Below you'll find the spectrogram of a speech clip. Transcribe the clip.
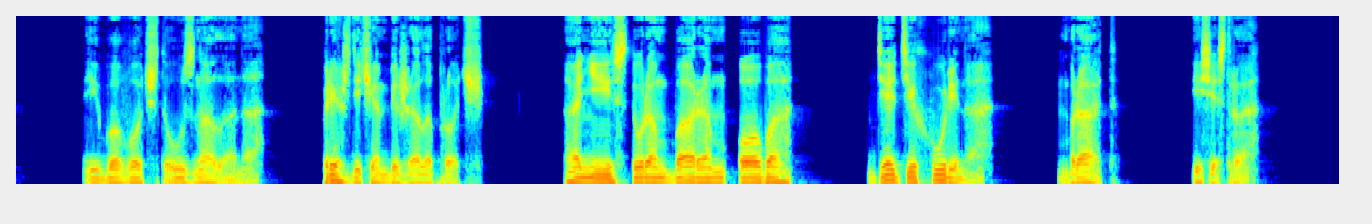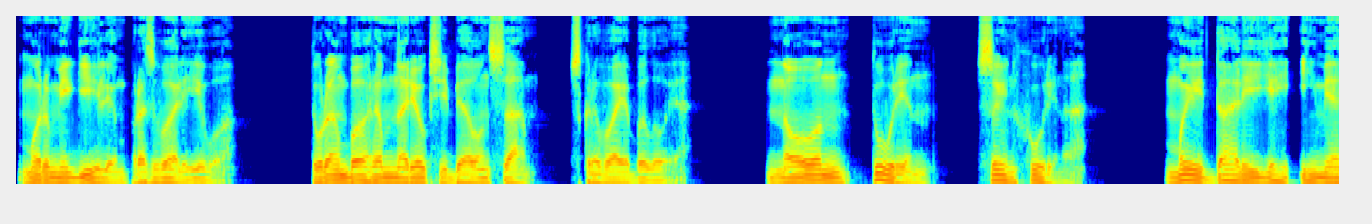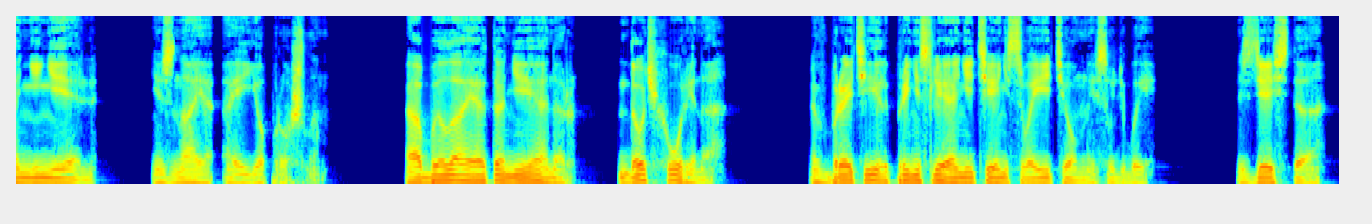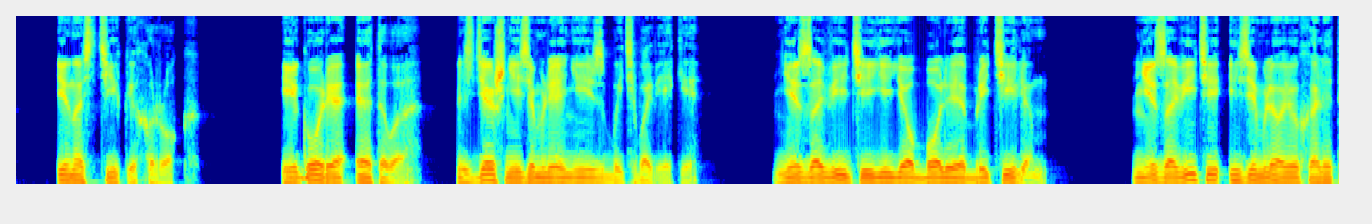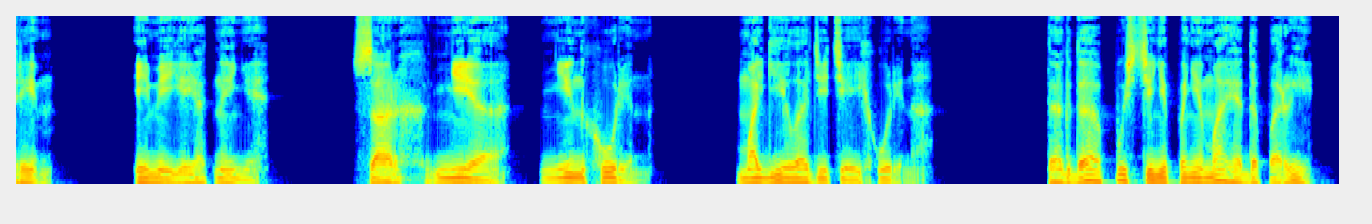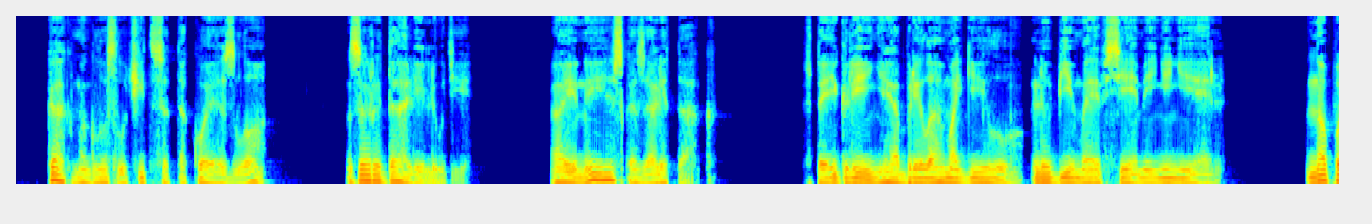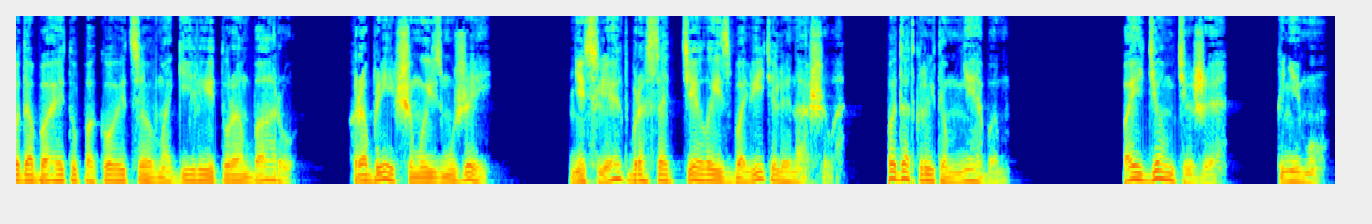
ибо вот что узнала она, прежде чем бежала прочь. Они с Турамбаром оба дети Хурина, брат и сестра. Мармигилем прозвали его. Турамбаром нарек себя он сам, скрывая былое. Но он Турин, сын Хурина. Мы дали ей имя Ниниэль, не зная о ее прошлом. А была это Ниэнер, дочь Хурина. В Бретиль принесли они тень своей темной судьбы. Здесь-то и настиг их рок. И горе этого здешней земле не избыть вовеки. Не зовите ее более Бретилем, не зовите и землею Халитрим. Имя ей отныне Сарх Ния Нинхурин, могила детей Хурина. Тогда, пусть и не понимая до поры, как могло случиться такое зло, зарыдали люди, а иные сказали так. В той глине обрела могилу любимая всеми Ниниэль. Но подобает упокоиться в могиле Турамбару, храбрейшему из мужей. Не след бросать тело Избавителя нашего под открытым небом. Пойдемте же к нему.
